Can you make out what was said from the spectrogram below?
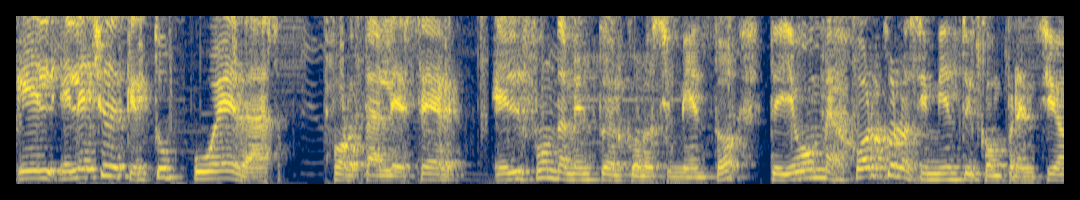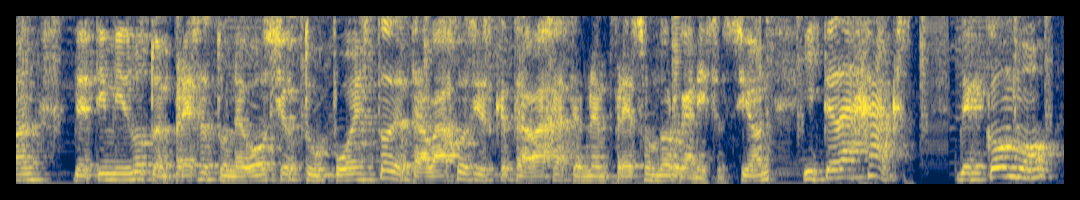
el, el hecho de que tú puedas fortalecer el fundamento del conocimiento, te lleva un mejor conocimiento y comprensión de ti mismo, tu empresa, tu negocio, tu puesto de trabajo, si es que trabajas en una empresa, una organización, y te da hacks de cómo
